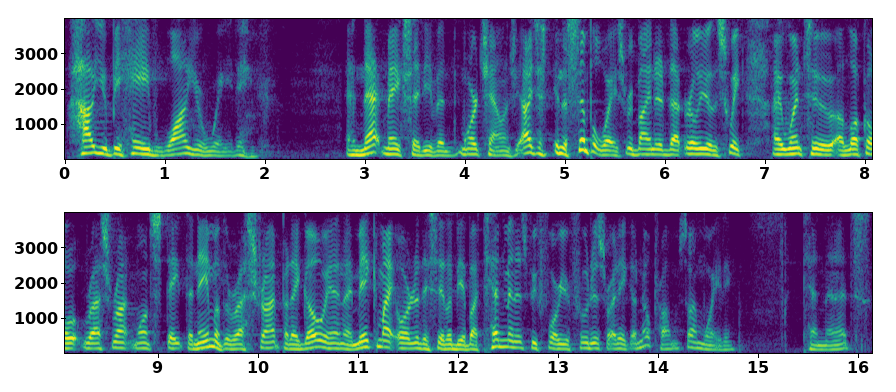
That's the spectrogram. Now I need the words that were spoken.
how you behave while you're waiting. And that makes it even more challenging. I just, in the simple ways, reminded of that earlier this week. I went to a local restaurant, won't state the name of the restaurant, but I go in, I make my order. They say it'll be about 10 minutes before your food is ready. I go, no problem. So I'm waiting. 10 minutes,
